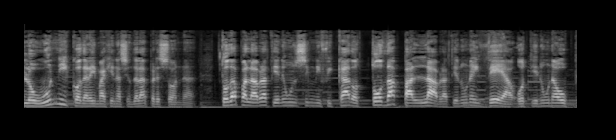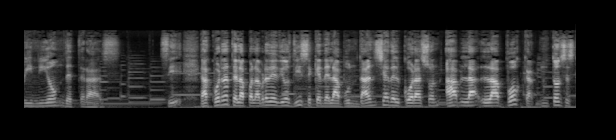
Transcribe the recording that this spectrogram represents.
lo único de la imaginación de la persona. Toda palabra tiene un significado, toda palabra tiene una idea o tiene una opinión detrás. ¿Sí? Acuérdate, la palabra de Dios dice que de la abundancia del corazón habla la boca. Entonces,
